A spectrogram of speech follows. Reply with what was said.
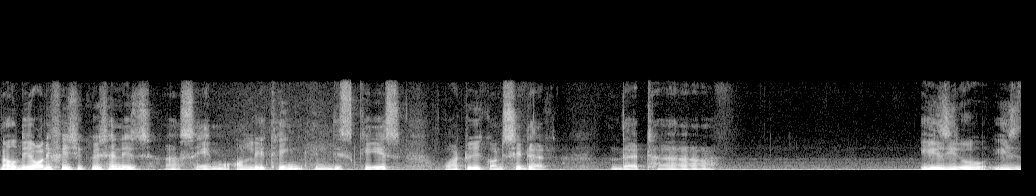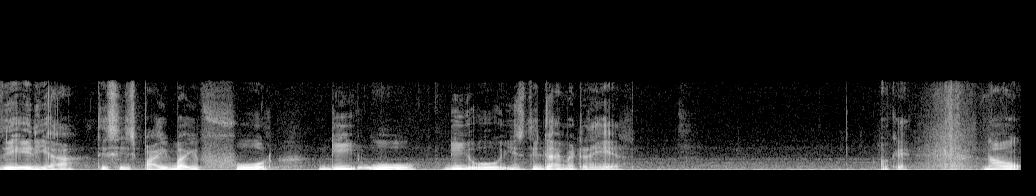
Now, the orifice equation is uh, same only thing in this case what we consider that uh, A 0 is the area this is pi by 4 d o d o is the diameter here. Okay. Now,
